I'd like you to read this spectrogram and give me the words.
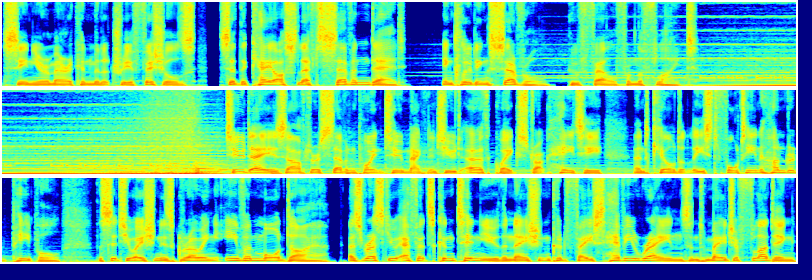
Senior American military officials said the chaos left seven dead, including several who fell from the flight. Two days after a 7.2 magnitude earthquake struck Haiti and killed at least 1,400 people, the situation is growing even more dire. As rescue efforts continue, the nation could face heavy rains and major flooding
